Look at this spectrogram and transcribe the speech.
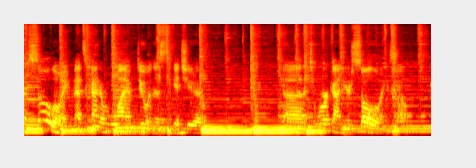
Start soloing. That's kind of why I'm doing this to get you to uh, to work on your soloing some.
